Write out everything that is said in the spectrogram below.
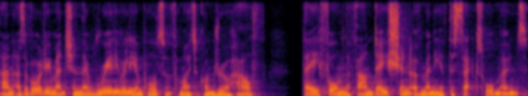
And as I've already mentioned, they're really, really important for mitochondrial health. They form the foundation of many of the sex hormones.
